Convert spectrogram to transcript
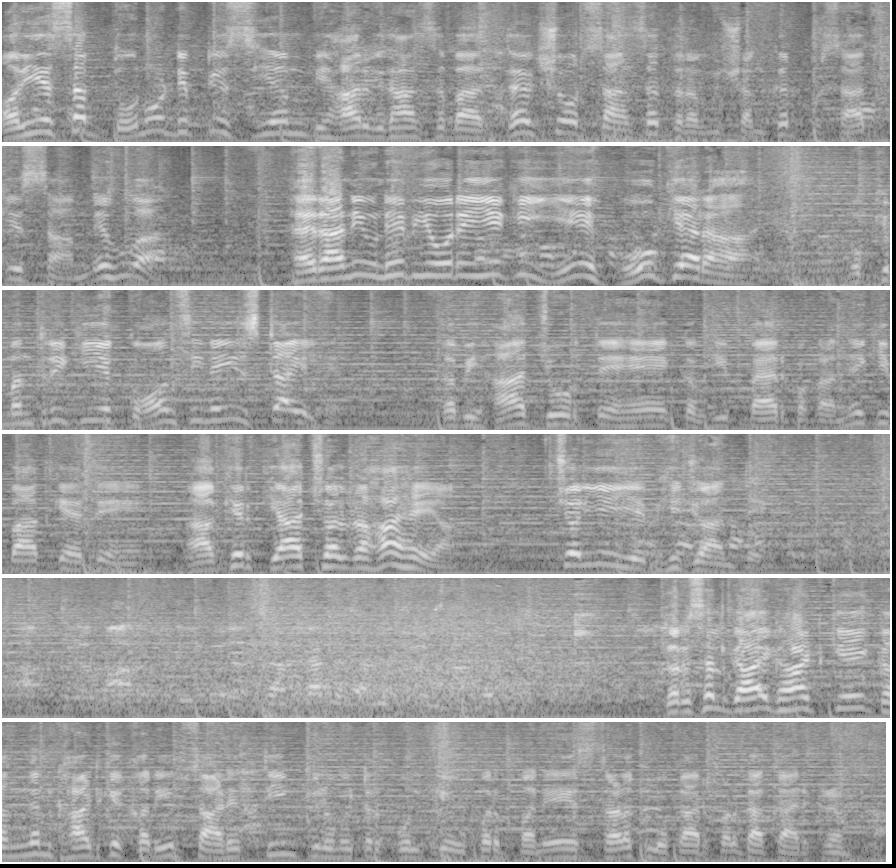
और ये सब दोनों डिप्टी सीएम, बिहार विधानसभा अध्यक्ष और सांसद रविशंकर प्रसाद के सामने हुआ। हैरानी उन्हें भी हो रही है कि ये हो क्या रहा है? मुख्यमंत्री की ये कौन सी नई स्टाइल है? कभी हाथ जोड़ते हैं, कभी पैर पकड़ने की बात कहते हैं। आखिर क्या चल रहा है यहाँ? चलिए ये भी जानते हैं। दरअसल गाय घाट के कंगन घाट के करीब साढ़े तीन किलोमीटर पुल के ऊपर बने सड़क लोकार्पण का कार्यक्रम था।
